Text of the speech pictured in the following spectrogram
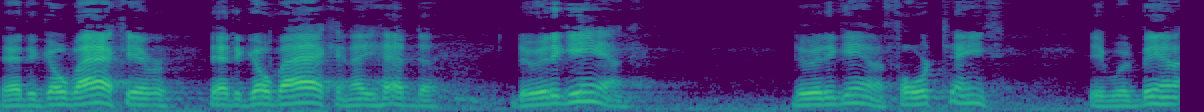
They had to go back every. They had to go back, and they had to do it again. Do it again. A 14th. It would have been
